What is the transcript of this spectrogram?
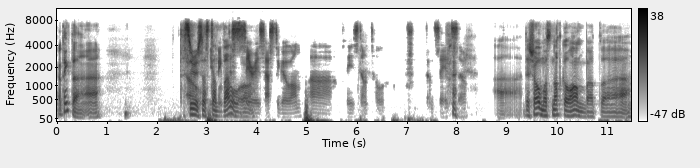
I think the uh, the series Oh, has done well. The or- series has to go on. Ah, please don't tell, don't say it. So uh, the show must not go on, but uh,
